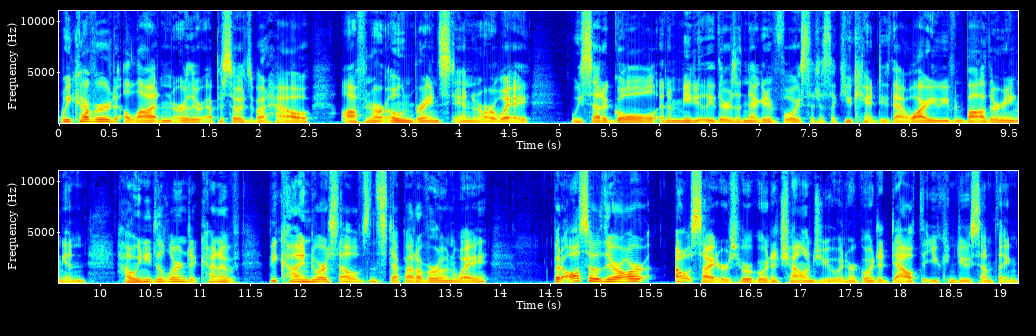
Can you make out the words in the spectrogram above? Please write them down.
We covered a lot in earlier episodes about how often our own brains stand in our way. We set a goal, and immediately there's a negative voice that is like, You can't do that. Why are you even bothering? And how we need to learn to kind of be kind to ourselves and step out of our own way. But also, there are outsiders who are going to challenge you and are going to doubt that you can do something.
